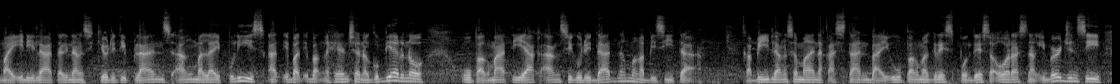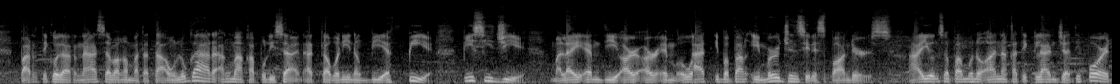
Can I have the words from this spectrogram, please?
may inilatag ng security plans ang Malay Police at iba't ibang ahensya ng gobyerno upang matiyak ang seguridad ng mga bisita. Kabilang sa mga naka-standby upang magresponde sa oras ng emergency, partikular na sa mga matataong lugar ang mga kapulisan at kawani ng BFP, PCG, Malay MDRRMO at iba pang emergency responders. Ayon sa pamunuan ng Katiklan Jetty Port,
